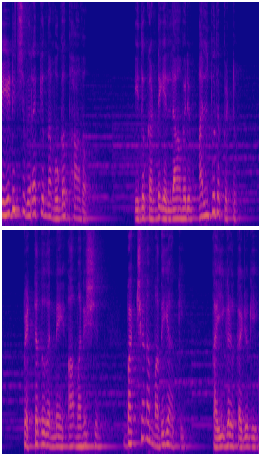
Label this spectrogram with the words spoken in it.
പേടിച്ചു വിറയ്ക്കുന്ന മുഖഭാവം. ഇതു കണ്ട് എല്ലാവരും അത്ഭുതപ്പെട്ടു. പെട്ടെന്നു തന്നെ ആ മനുഷ്യൻ ഭക്ഷണം മതിയാക്കി കൈകൾ കഴുകി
